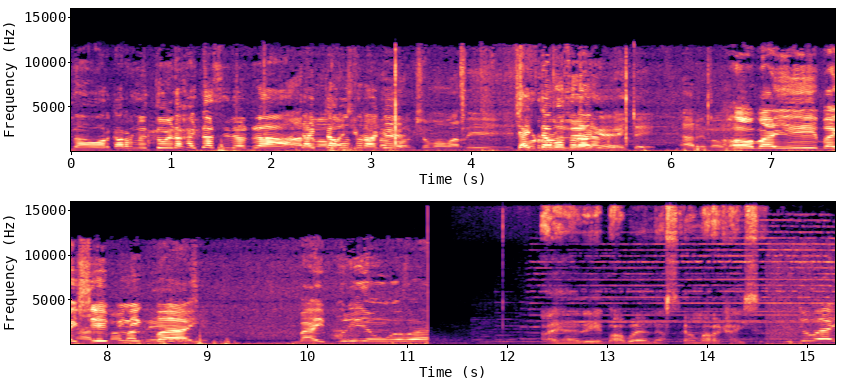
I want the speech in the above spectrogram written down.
না ওর কারণে তো এটা খাইতাছি না চারটা বছর আগে। ধ্বংস মামা রে। চারটা বছর আগে। আরে মামা। হ ভাই এ ভাই সেই পিনিক ভাই। ভাই পুরি যাব বাবা। আয় হ্যাঁ রে বাবা আজকে আমার খাইছে। বুঝো ভাই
